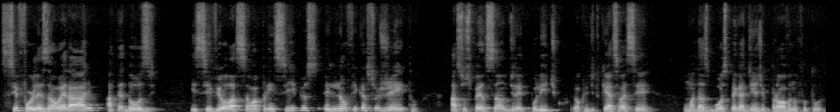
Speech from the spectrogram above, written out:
Se for lesão ao erário, até 12. E se violação a princípios, ele não fica sujeito à suspensão de direito político. Eu acredito que essa vai ser uma das boas pegadinhas de prova no futuro.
